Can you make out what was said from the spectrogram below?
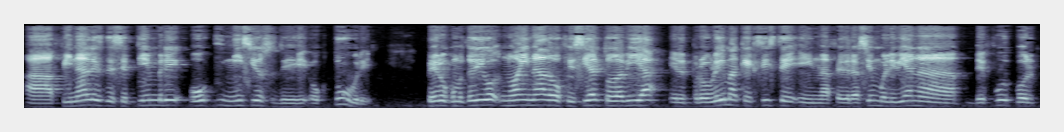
a finales de septiembre o inicios de octubre. Pero como te digo, no hay nada oficial todavía. El problema que existe en la Federación Boliviana de Fútbol,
